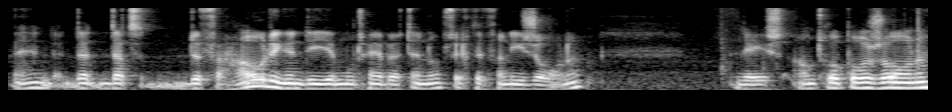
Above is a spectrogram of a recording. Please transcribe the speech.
hè, dat, dat de verhoudingen die je moet hebben ten opzichte van die zone, lees antropozone,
